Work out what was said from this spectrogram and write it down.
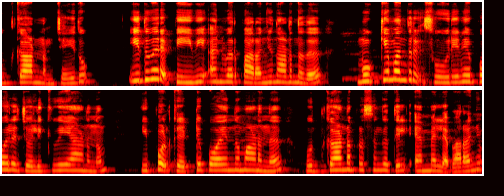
ഉദ്ഘാടനം ചെയ്തു. ഇതുവരെ പി വി അൻവർ പറഞ്ഞു നടന്നത് മുഖ്യമന്ത്രി സൂര്യനെ പോലെ ജ്വലിക്കുകയാണെന്നും ഇപ്പോൾ കെട്ടുപോയെന്നുമാണെന്ന് ഉദ്ഘാടന പ്രസംഗത്തിൽ എം എൽ എ പറഞ്ഞു.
